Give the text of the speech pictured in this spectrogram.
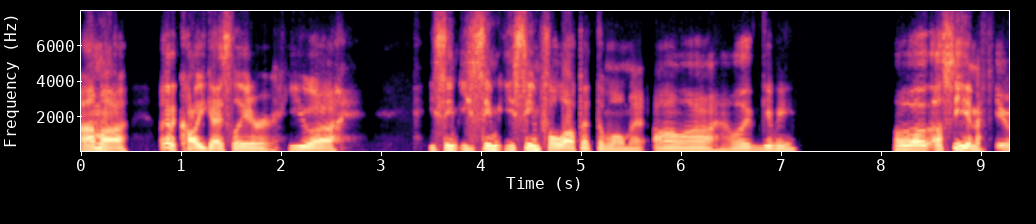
I'm uh, I'm gonna call you guys later. You uh, you seem you seem you seem full up at the moment. I'll uh, I'll, give me. I'll, I'll I'll see you in a few.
